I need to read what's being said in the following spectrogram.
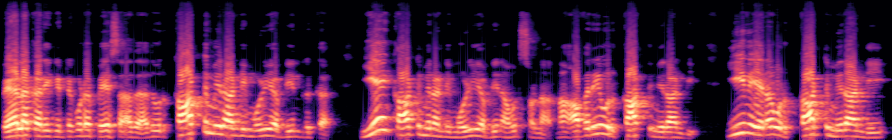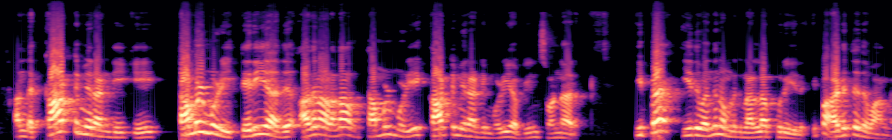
வேலைக்காரி கிட்ட கூட பேசாத அது ஒரு காட்டு மிராண்டி மொழி அப்படின்னு இருக்கார். ஏன் காட்டு மிராண்டி மொழி அப்படின்னு அவர் சொன்னார்? நான் அவரே ஒரு காட்டு மிராண்டி. ஈவேரா ஒரு காட்டு மிராண்டி. அந்த காட்டு மிராண்டிக்கு தமிழ் மொழி தெரியாது. அதனாலதான் அவர் தமிழ் மொழியை காட்டு மிராண்டி மொழி அப்படின்னு சொன்னார். இப்ப இது வந்து நம்மளுக்கு நல்லா புரியுது. இப்ப அடுத்தது வாங்க.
